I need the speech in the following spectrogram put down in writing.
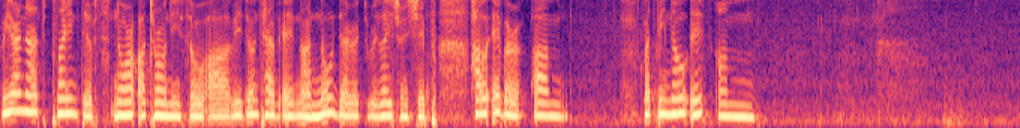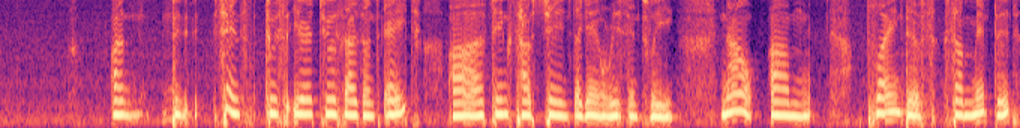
we are not plaintiffs nor attorneys, so uh, we don't have a uh, no direct relationship. However, um, what we know is um, the, since two, year 2008, uh, things have changed again recently. Now, um, plaintiffs submitted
